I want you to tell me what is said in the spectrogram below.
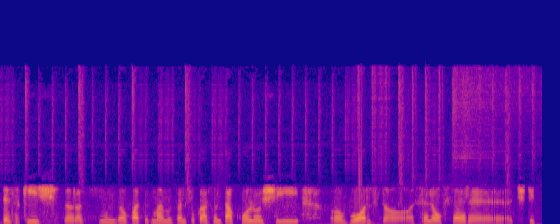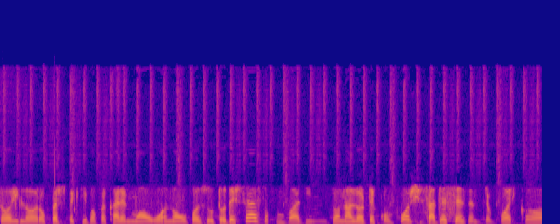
deschiși să răspundă, cu atât mai mult pentru că sunt acolo și uh, vor să, să le ofere cititorilor o perspectivă pe care nu au, nu au văzut-o. Deci să iasă cumva din zona lor de confort și să adreseze întrebări, că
